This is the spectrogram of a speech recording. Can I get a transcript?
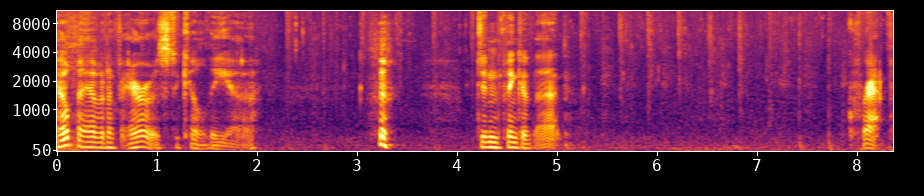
Hope I have enough arrows to kill the, uh... Didn't think of that. Crap.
